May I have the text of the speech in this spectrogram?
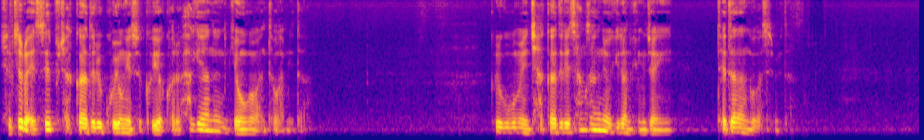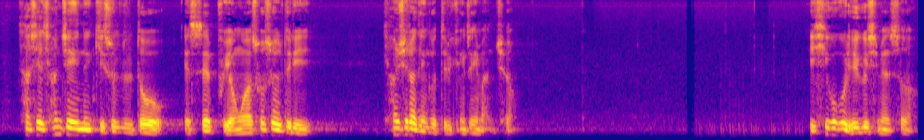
실제로 SF 작가들을 고용해서 그 역할을 하게 하는 경우가 많다고 합니다. 그리고 보면 작가들의 상상력이란 굉장히 대단한 것 같습니다. 사실 현재 있는 기술들도 SF 영화 소설들이 현실화된 것들이 굉장히 많죠. 이 희곡을 읽으시면서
